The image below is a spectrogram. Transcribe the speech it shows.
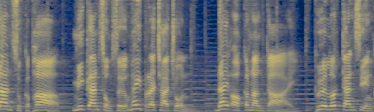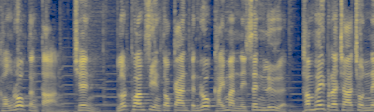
ด้านสุขภาพมีการส่งเสริมให้ประชาชน ได้ออกกำลังกาย เพื่อลดการเสี่ยงของโรคต่างๆ เช่น ลดความเสี่ยงต่อการเป็นโรคไขมันในเส้นเลือดทำให้ประชาชนใน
